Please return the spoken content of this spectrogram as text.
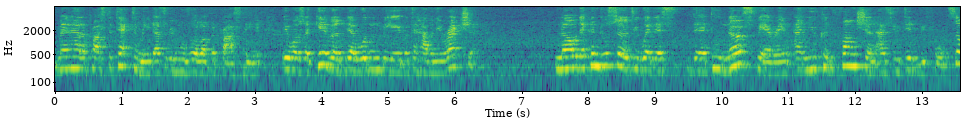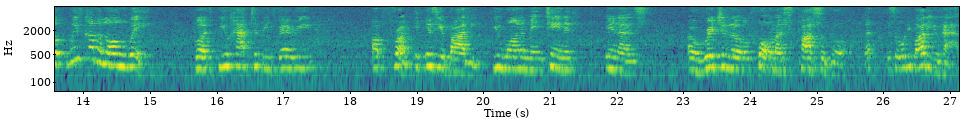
men had a prostatectomy, that's removal of the prostate. It was a given they wouldn't be able to have an erection. Now they can do surgery where they, they do nerve sparing and you can function as you did before. So we've come a long way, but you have to be very upfront. It is your body. You want to maintain it in as original form as possible. That is the only body you have.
